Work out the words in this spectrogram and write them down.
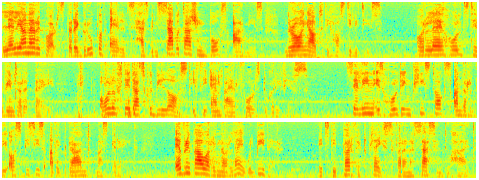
Leliana reports that a group of elves has been sabotaging both armies, drawing out the hostilities. Orlais holds Tevinter at bay. All of Thedas could be lost if the Empire falls to Corypheus. Celene is holding peace talks under the auspices of a grand masquerade. Every power in Orlais will be there. It's the perfect place for an assassin to hide.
